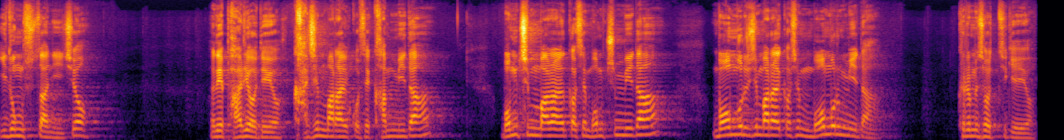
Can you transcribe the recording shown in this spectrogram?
이동수단이죠. 근데 발이 어디에요? 가지 말아야 할 곳에 갑니다. 멈춤 말아야 할 곳에 멈춥니다. 머무르지 말아야 할 곳에 머무릅니다. 그러면서 어떻게 해요?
